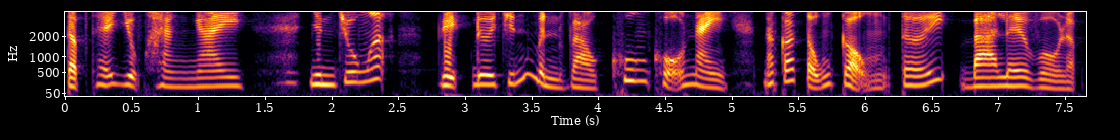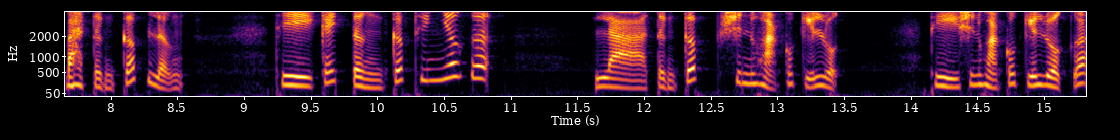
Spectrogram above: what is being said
tập thể dục hàng ngày nhìn chung á việc đưa chính mình vào khuôn khổ này nó có tổng cộng tới 3 level là 3 tầng cấp lận. Thì cái tầng cấp thứ nhất á, là tầng cấp sinh hoạt có kỷ luật. Thì sinh hoạt có kỷ luật á,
